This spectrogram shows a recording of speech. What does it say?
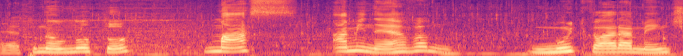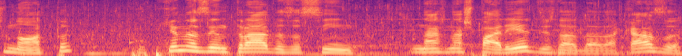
É, tu não notou, mas a Minerva muito claramente nota, por pequenas entradas assim, nas, nas paredes da, da, da casa,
